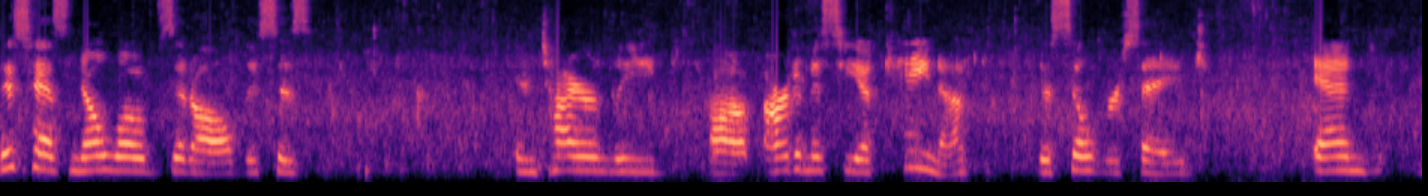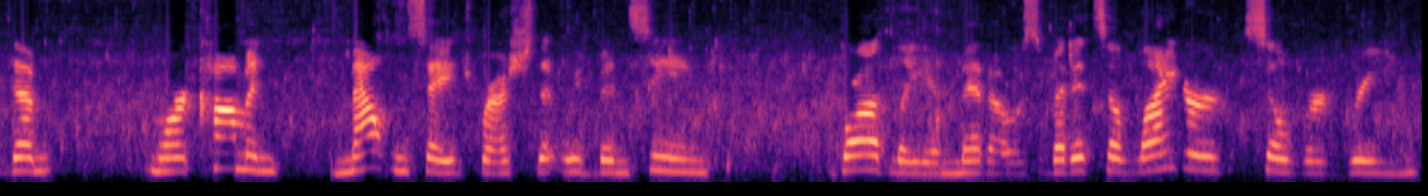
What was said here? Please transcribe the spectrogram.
this has no lobes at all. This is entirely uh, Artemisia cana, the silver sage, and the more common mountain sagebrush that we've been seeing broadly in meadows, but it's a lighter silver green.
